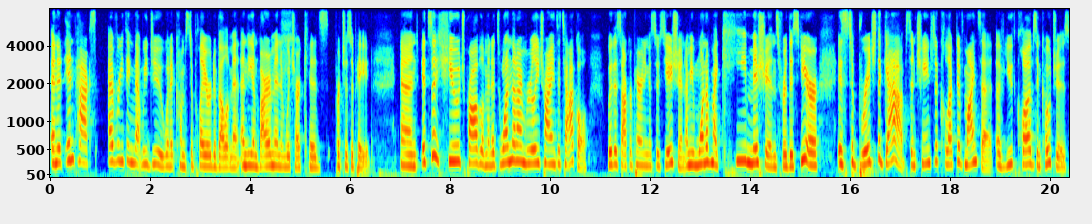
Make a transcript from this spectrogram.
and it impacts everything that we do when it comes to player development and the environment in which our kids participate. And it's a huge problem, and it's one that I'm really trying to tackle with the Soccer Parenting Association. I mean, one of my key missions for this year is to bridge the gaps and change the collective mindset of youth clubs and coaches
